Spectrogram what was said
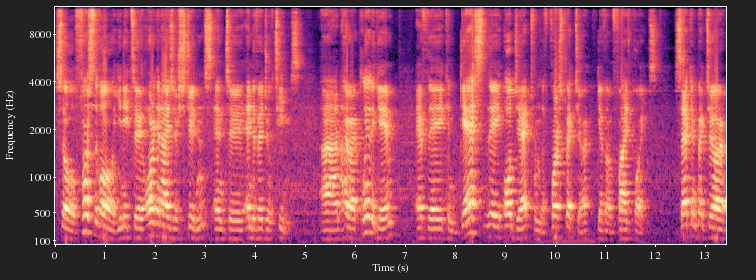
So, first of all, you need to organise your students into individual teams. And how I play the game if they can guess the object from the first picture, give them 5 points. Second picture,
